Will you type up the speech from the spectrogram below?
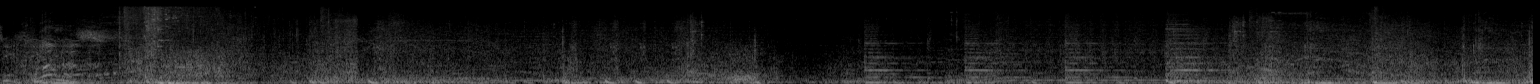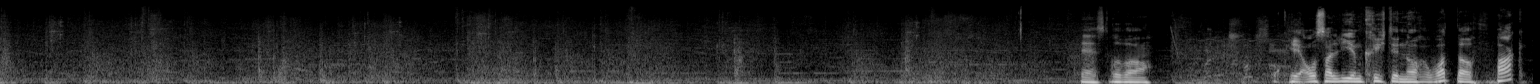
Drüber. Okay, außer Liam kriegt den noch. What the fuck?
